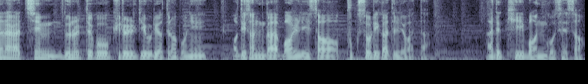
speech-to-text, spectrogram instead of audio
어느 날 아침 눈을 뜨고 귀를 기울여 들어보니 어디선가 멀리서 북소리가 들려왔다. 아득히 먼 곳에서,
